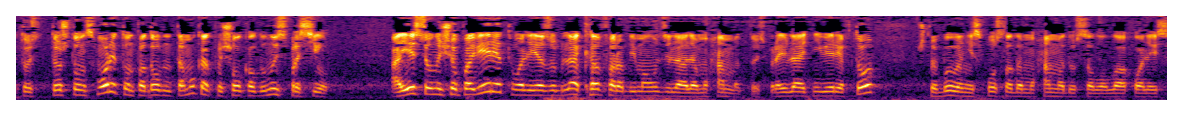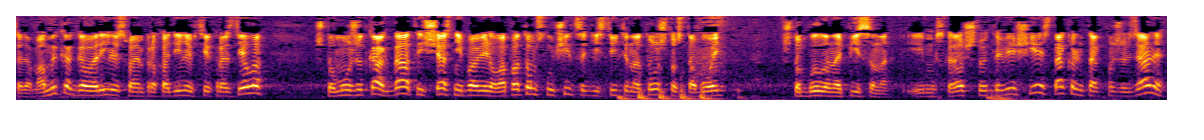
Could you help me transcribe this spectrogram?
То есть, то, что он смотрит, он подобно тому, как пришел колдуну и спросил. А если он еще поверит, валиязубля кафара бимаунзиля аля Мухаммад, то есть проявляет неверие в то, что было неспослано Мухаммаду, саллаллаху алейхиссалям. А мы, как говорили, с вами проходили в тех разделах, что может как, да, ты сейчас не поверил, а потом случится действительно то, что с тобой, что было написано. И мы сказали, что эта вещь есть, так или так, мы же взяли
